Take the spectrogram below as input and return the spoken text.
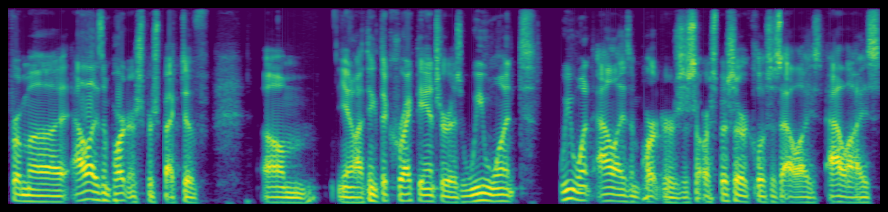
from a allies and partners perspective, um, you know, I think the correct answer is we want we want allies and partners, especially our closest allies allies,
